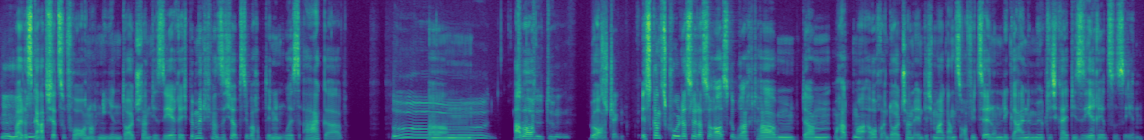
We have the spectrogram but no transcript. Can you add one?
Mhm. Weil das gab es ja zuvor auch noch nie in Deutschland, die Serie. Ich bin mir nicht mal sicher, ob es überhaupt in den USA gab. Uh, ähm, aber du, du, du ja, ist ganz cool, dass wir das so rausgebracht haben. Da hat man auch in Deutschland endlich mal ganz offiziell und legal eine Möglichkeit, die Serie zu sehen.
